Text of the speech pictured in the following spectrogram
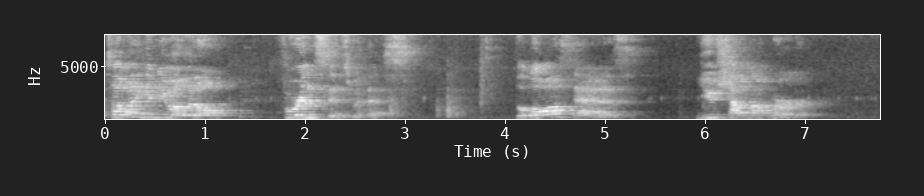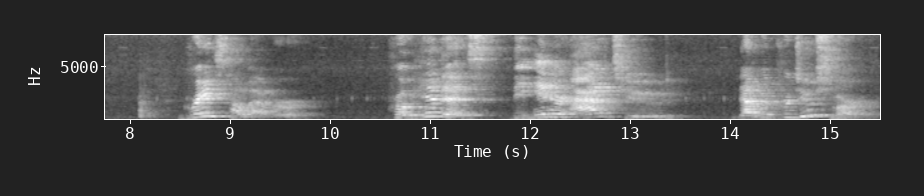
So I want to give you a little, for instance, with this. The law says, you shall not murder. Grace, however, prohibits the inner attitude that would produce murder.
